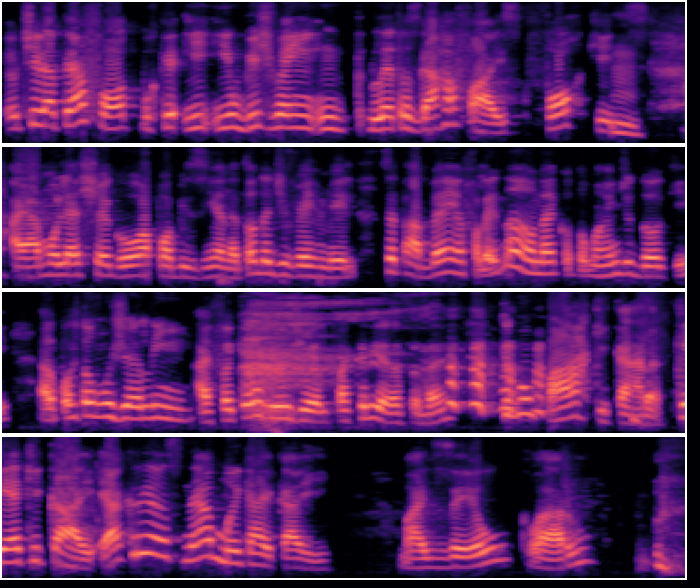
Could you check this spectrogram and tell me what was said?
Eu tirei até a foto, porque. E, e o bicho vem em letras garrafais. For Kids. Hum. Aí a mulher chegou, a pobrezinha, né? Toda de vermelho. Você tá bem? Eu falei, não, né? Que eu tô morrendo de dor aqui. Ela postou um gelinho. Aí foi que eu vi o gelo pra criança, né? Tipo um parque, cara. Quem é que cai? É a criança, né? A mãe que vai cair. Mas eu, claro,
